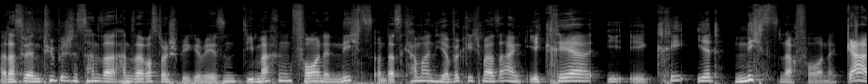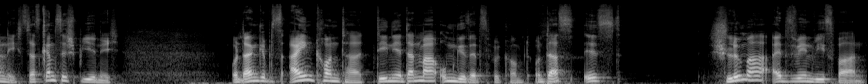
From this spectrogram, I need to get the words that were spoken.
Weil das wäre ein typisches Hansa, Hansa Rostock-Spiel gewesen. Die machen vorne nichts, und das kann man hier wirklich mal sagen. Ihr, krea, ihr, ihr kreiert nichts nach vorne. Gar nichts. Das ganze Spiel nicht. Und dann gibt es einen Konter, den ihr dann mal umgesetzt bekommt. Und das ist schlimmer als Wien Wiesbaden.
